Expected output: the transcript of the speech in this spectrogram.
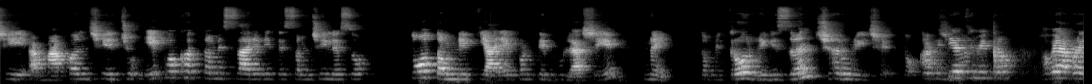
છે, આ માપન છે, જો એક વખત તમે સારી રીતે સમજી લેશો, તો તમને ક્યારે પણ તે ભૂલાશે નહીં. તો મિત્રો રિવિઝન જરૂરી છે. તો આ વિદ્યાર્થી મિત્રો, હવે આપણે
